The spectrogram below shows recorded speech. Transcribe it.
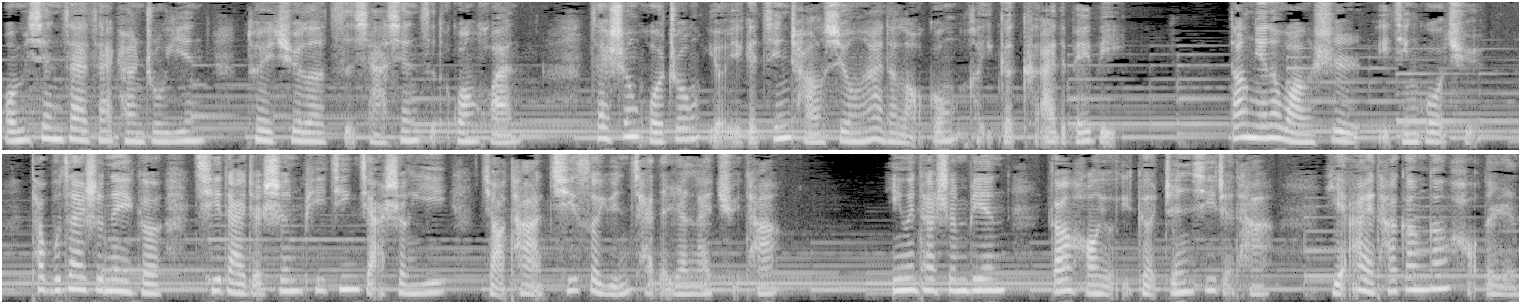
我们现在在看朱茵褪去了紫霞仙子的光环，在生活中有一个经常秀恩爱的老公和一个可爱的 baby。当年的往事已经过去，她不再是那个期待着身披金甲圣衣、脚踏七色云彩的人来娶她，因为她身边刚好有一个珍惜着她，也爱她刚刚好的人。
